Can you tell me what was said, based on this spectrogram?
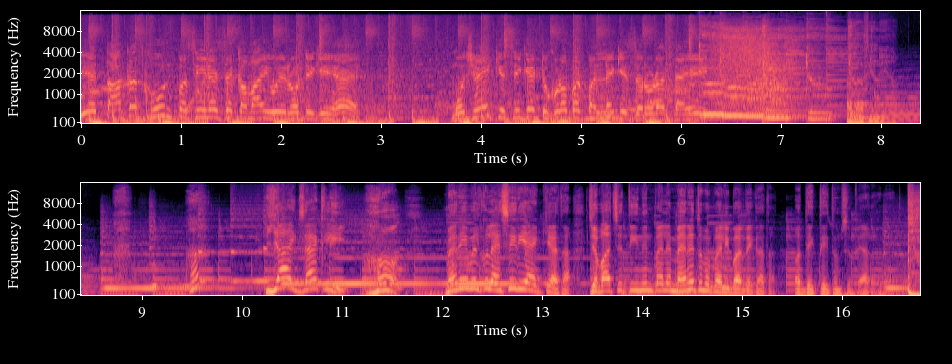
ये ताकत खून पसीने से कमाई हुई रोटी की है। मुझे किसी के टुकड़ों पर पलने की ज़रूरत नहीं। या एग्जैक्टली हाँ मैंने बिल्कुल ऐसे ही रिएक्ट किया था, जब आज से तीन दिन पहले मैंने तुम्हें पहली बार देखा था, और देखते ही तुमसे प्यार हो गया।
